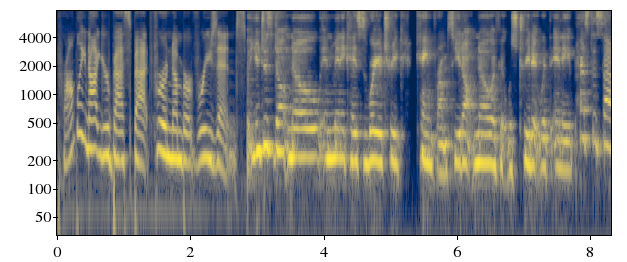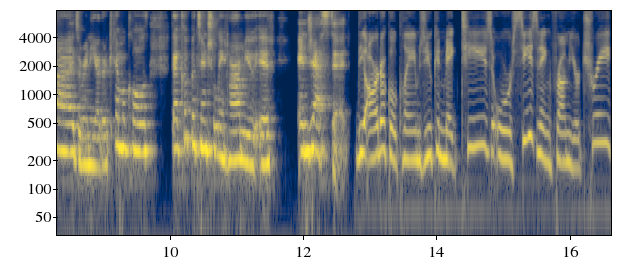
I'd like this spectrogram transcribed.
probably not your best bet for a number of reasons. You just don't know in many cases where your tree came from. So you don't know if it was treated with any pesticides or any other chemicals that could potentially harm you if ingested. The article claims you can make teas or seasoning from your tree,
